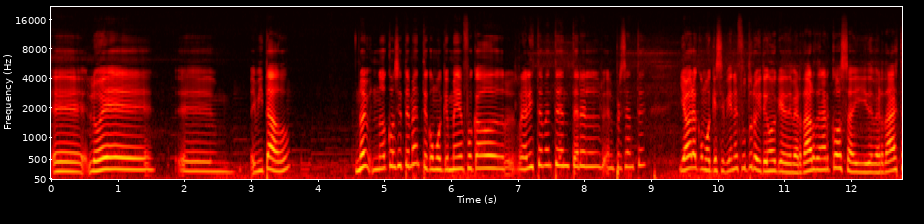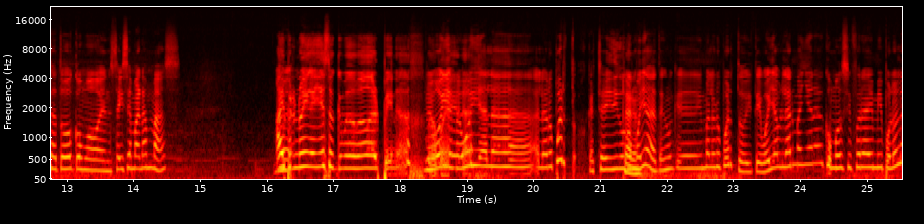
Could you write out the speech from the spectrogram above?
eh, lo he eh, evitado. No, no conscientemente, como que me he enfocado realistamente en tener el, el presente. Y ahora como que se viene el futuro y tengo que de verdad ordenar cosas y de verdad está todo como en seis semanas más. Ay, me, pero no diga eso que me va a dar pena. me voy, me voy a la- al aeropuerto, ¿cachai? Y digo Claro. como ya, tengo que irme al aeropuerto y te voy a hablar mañana como si fuera mi polola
